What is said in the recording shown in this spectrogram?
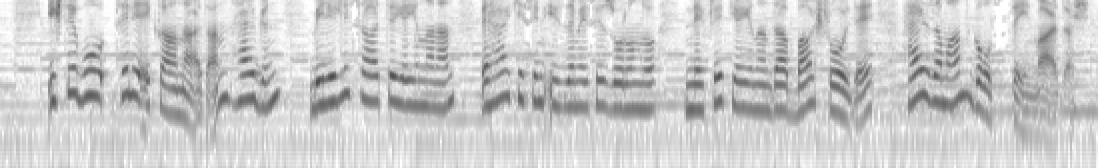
İşte bu tele ekranlardan her gün belirli saatte yayınlanan ve herkesin izlemesi zorunlu nefret yayınında başrolde her zaman Goldstein vardır.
